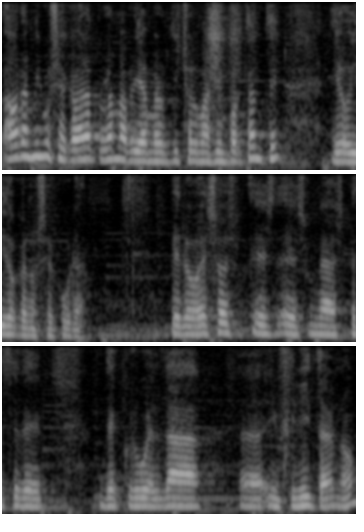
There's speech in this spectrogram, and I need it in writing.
ahora mismo se acabará el programa, habríamos dicho lo más importante. He oído que no se cura. Pero eso es, una especie de, de crueldad eh, infinita, ¿no?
